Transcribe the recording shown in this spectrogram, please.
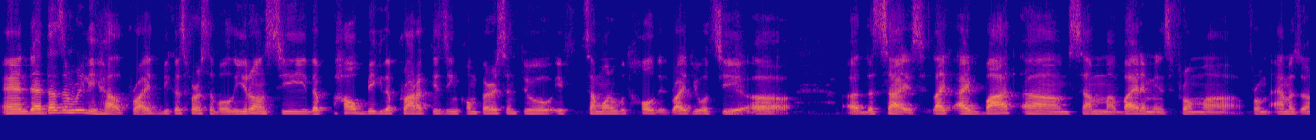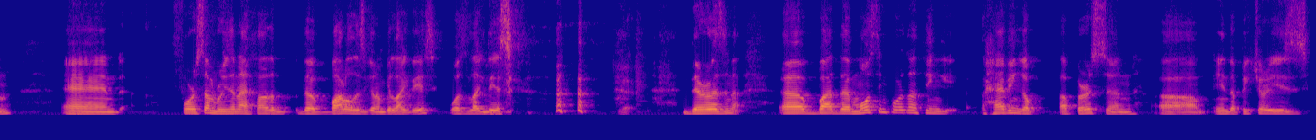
And that doesn't really help, right? Because first of all, you don't see the how big the product is in comparison to if someone would hold it, right? You will see uh, uh, the size. Like I bought um, some vitamins from uh, from Amazon, and for some reason I thought the, the bottle is gonna be like this. Was like Mm. this. Yeah. There isn't. Uh, but the most important thing, having a, a person um, in the picture is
